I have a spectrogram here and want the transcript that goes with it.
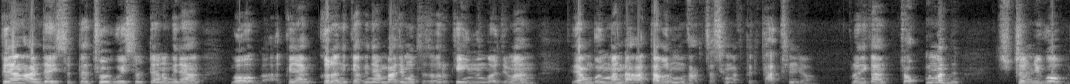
그냥 앉아 있을 때 졸고 있을 때는 그냥 뭐 그냥 그러니까 그냥 마지못해서 그렇게 있는 거지만 그냥 문만 나갔다 그러면 각자 생각들이 다 틀려. 그러니까 조금만 수틀리고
